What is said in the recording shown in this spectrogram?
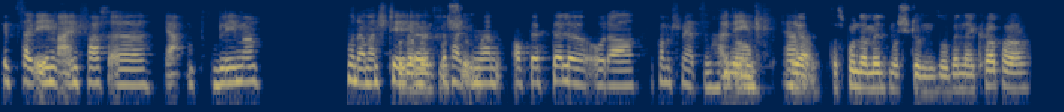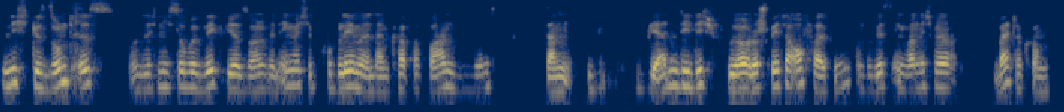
gibt's halt eben einfach, äh, ja, Probleme. Oder man steht, äh, tritt halt stimmen. irgendwann auf der Stelle oder bekommt Schmerzen halt Genau. eben. Ja, Ja, das Fundament muss stimmen. So, wenn dein Körper nicht gesund ist und sich nicht so bewegt, wie er soll, wenn irgendwelche Probleme in deinem Körper vorhanden sind, dann werden die dich früher oder später aufhalten und du wirst irgendwann nicht mehr weiterkommen,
